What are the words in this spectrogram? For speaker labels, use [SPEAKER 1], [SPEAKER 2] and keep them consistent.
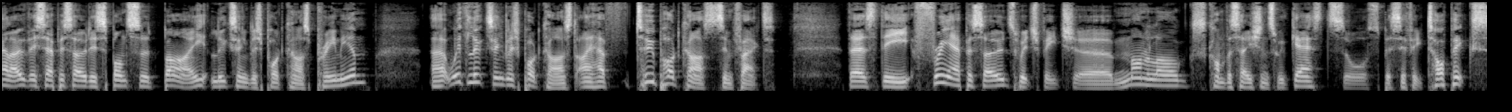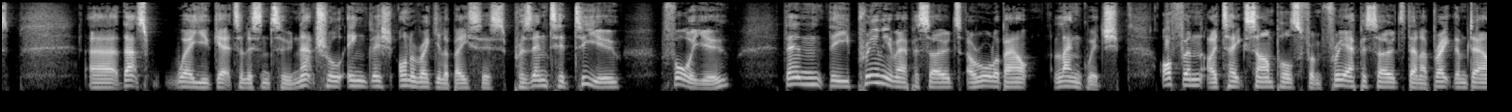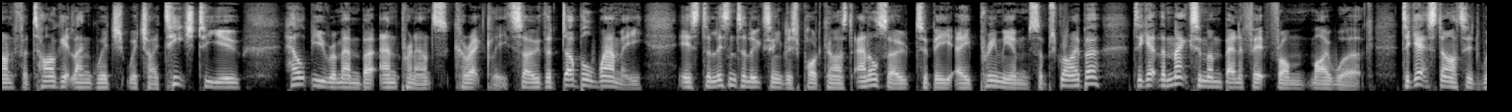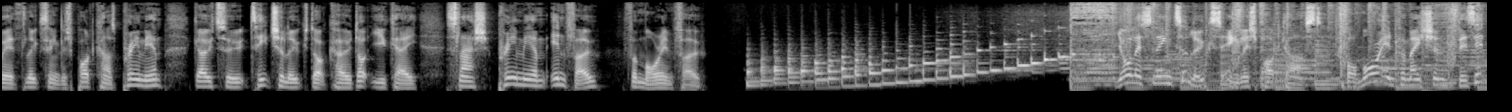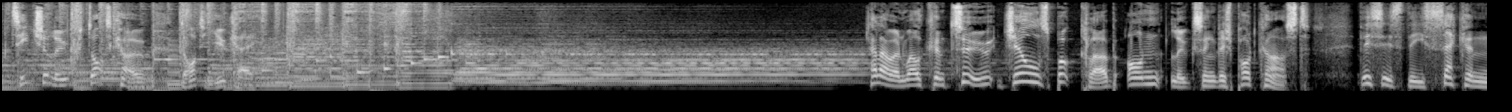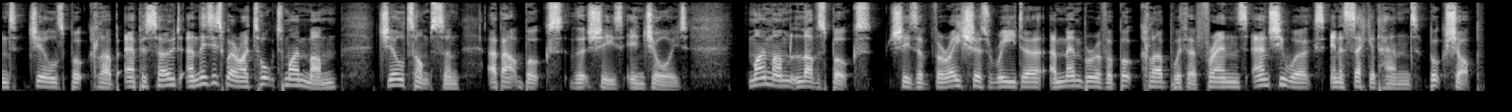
[SPEAKER 1] Hello, this episode is sponsored by Luke's English Podcast Premium. Uh, with Luke's English Podcast, I have two podcasts, in fact. There's the free episodes, which feature monologues, conversations with guests, or specific topics. Uh, that's where you get to listen to natural English on a regular basis, presented to you for you. Then the premium episodes are all about language. Often I take samples from free episodes, then I break them down for target language, which I teach to you, help you remember and pronounce correctly. So the double whammy is to listen to Luke's English podcast and also to be a premium subscriber to get the maximum benefit from my work. To get started with Luke's English podcast premium, go to teacherluke.co.uk slash premium info for more info. You're listening to Luke's English Podcast. For more information, visit teacherluke.co.uk. Hello and welcome to Jill's Book Club on Luke's English Podcast. This is the second Jill's Book Club episode, and this is where I talk to my mum, Jill Thompson, about books that she's enjoyed. My mum loves books. She's a voracious reader, a member of a book club with her friends, and she works in a second-hand bookshop.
